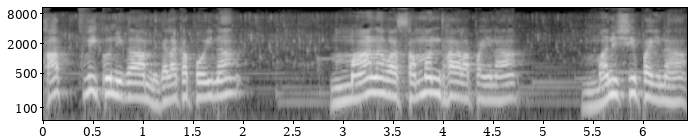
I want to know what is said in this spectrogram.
తాత్వికునిగా మిగలకపోయినా మానవ సంబంధాలపైన మనిషిపైన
